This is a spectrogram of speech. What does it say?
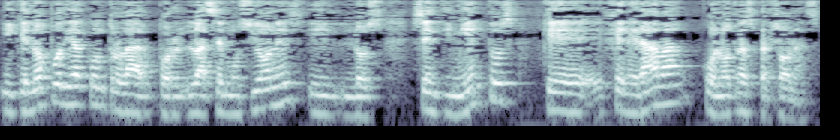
y que no podía controlar por las emociones y los sentimientos que generaba con otras personas.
